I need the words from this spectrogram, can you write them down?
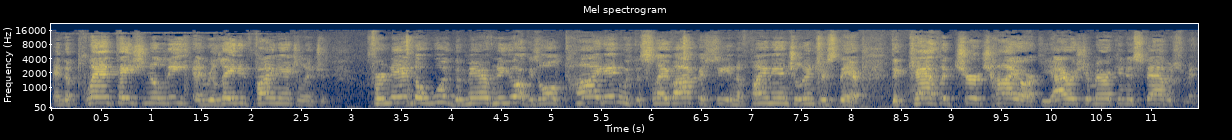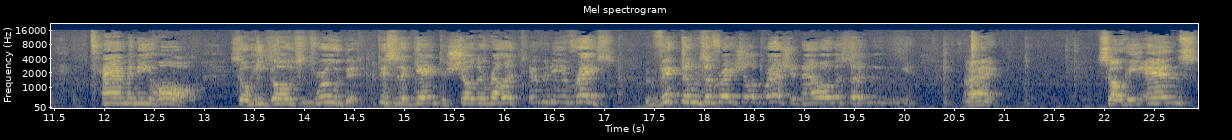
and the plantation elite and related financial interests. Fernando Wood, the mayor of New York, is all tied in with the slaveocracy and the financial interests there. The Catholic Church hierarchy, Irish American establishment, Tammany Hall. So he goes through mm-hmm. this. This is again to show the relativity of race. Victims of racial oppression. Now all of a sudden, all right. So he ends,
